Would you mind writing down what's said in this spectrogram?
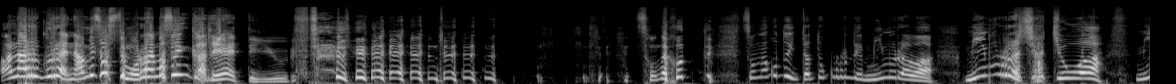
アナルぐらい舐めさせてもらえませんかね？っていう。そんなこと、そんなこと言ったところで、三村は、三村社長は、三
